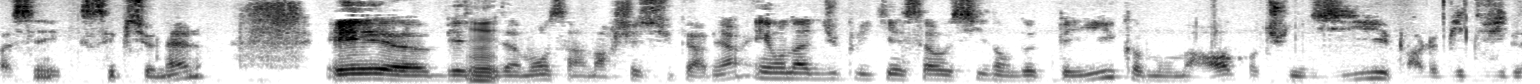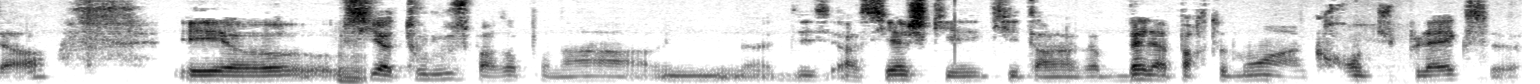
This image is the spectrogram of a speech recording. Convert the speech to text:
assez exceptionnels. Et euh, bien mm. évidemment, ça a marché super bien. Et on a dupliqué ça aussi dans d'autres pays comme au Maroc, en Tunisie, par le de Villa. Et euh, aussi mm. à Toulouse, par exemple, on a une, un siège qui est, qui est un bel appartement, un grand duplex, euh,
